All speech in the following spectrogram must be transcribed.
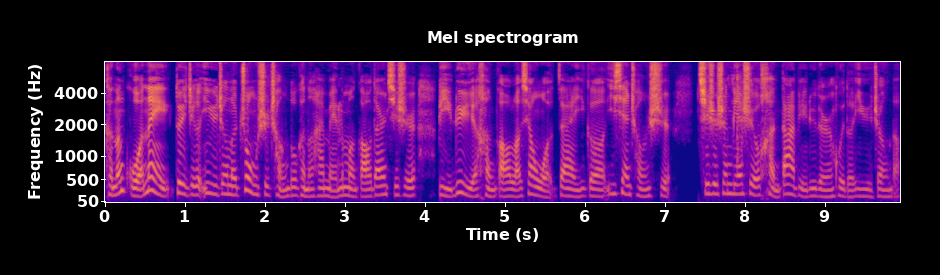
可能国内对这个抑郁症的重视程度可能还没那么高，但是其实比率也很高了。像我在一个一线城市，其实身边是有很大比率的人会得抑郁症的。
